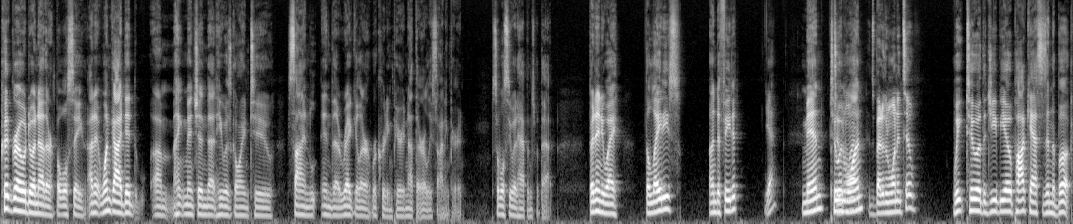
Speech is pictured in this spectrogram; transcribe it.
Could grow to another, but we'll see. I didn't, one guy did. Um, Hank mentioned that he was going to sign in the regular recruiting period, not the early signing period. So we'll see what happens with that. But anyway, the ladies undefeated, Yeah. men two, and one. It's better than one and two. Week two of the GBO podcast is in the book.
